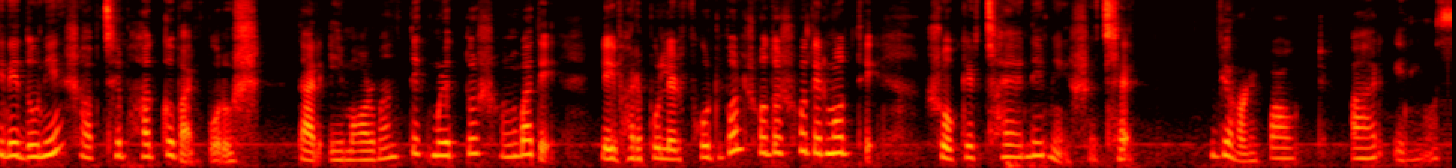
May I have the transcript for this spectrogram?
তিনি দুনিয়ার সবচেয়ে ভাগ্যবান পুরুষ। তার এই মর্মান্তিক মৃত্যুর সংবাদে লিভারপুলের ফুটবল সদস্যদের মধ্যে শোকের ছায়া নেমে এসেছে। Report, R A news.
